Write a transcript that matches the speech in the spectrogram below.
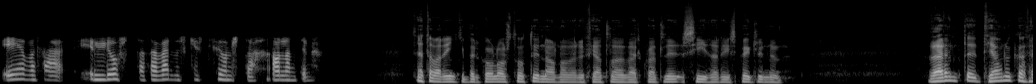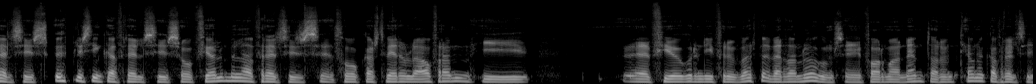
ef að það er ljóst að það verður skert þjónusta á landinu. Þetta var Ingeberg Ólástóttir, nánaveru fjallaðu verkvalli síðar í speiklinum. Vernd tjáningafrelsis, upplýsingafrelsis og fjölmjölafrelsis þókast verulega áfram í eh, fjögurinn í frumvörf verða lögum, segi forma nefndar um tjáningafrelsi.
